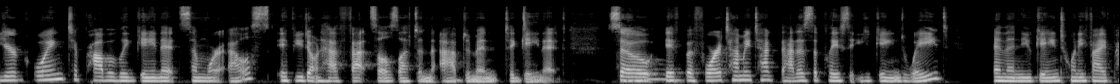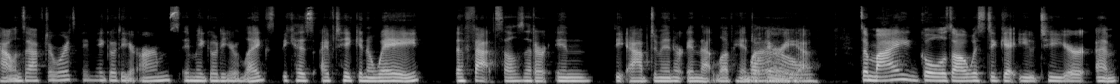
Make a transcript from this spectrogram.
you're going to probably gain it somewhere else if you don't have fat cells left in the abdomen to gain it. So Oh. if before a tummy tuck, that is the place that you gained weight, and then you gain 25 pounds afterwards, it may go to your arms, it may go to your legs because I've taken away the fat cells that are in the abdomen or in that love handle area. So my goal is always to get you to your um,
